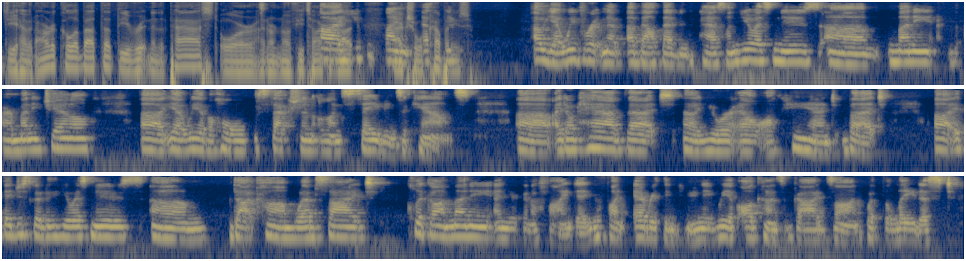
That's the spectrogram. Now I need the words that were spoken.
do you have an article about that that you've written in the past, or I don't know if you talk uh, about you actual companies? Oh yeah, we've written about that in the past on U.S. News um, Money, our Money channel. Uh, yeah, we have a whole section on savings accounts. Uh, I don't have that URL uh, offhand, but uh, if they just go to the usnews.com um, website, click on money, and you're going to find it. You'll find everything you need. We have all kinds of guides on what the latest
